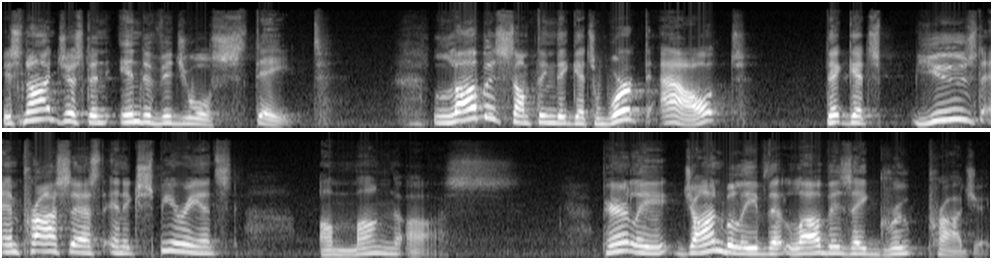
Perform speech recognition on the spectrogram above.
it's not just an individual state. Love is something that gets worked out, that gets used and processed and experienced among us. Apparently, John believed that love is a group project.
